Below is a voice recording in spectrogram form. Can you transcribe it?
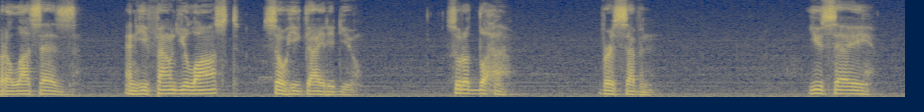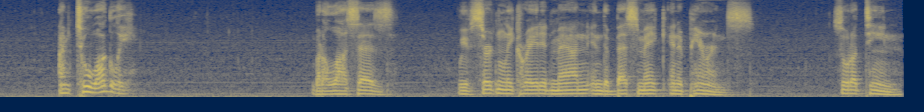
But Allah says, and He found you lost, so He guided you. Surah Duha, verse 7. You say, I'm too ugly. But Allah says, We've certainly created man in the best make and appearance. Surah Teen,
